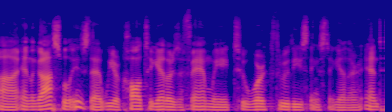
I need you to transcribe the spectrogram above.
Uh, and the gospel is that we are called together as a family to work through these things together. And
